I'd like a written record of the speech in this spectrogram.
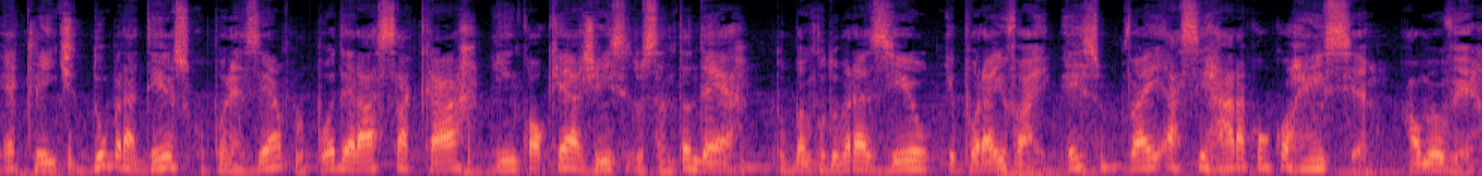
é cliente do Bradesco, por exemplo, poderá sacar em qualquer agência do Santander, do Banco do Brasil e por aí vai. Isso vai acirrar a concorrência ao meu ver.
